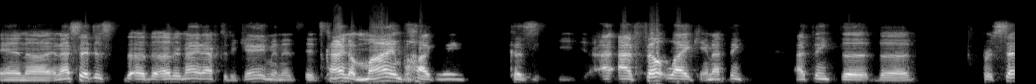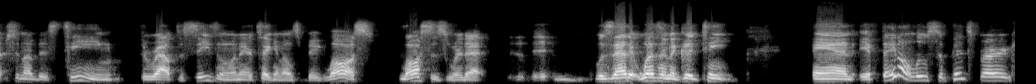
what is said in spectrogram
And uh, and I said this the, the other night after the game, and it's it's kind of mind boggling because I, I felt like, and I think I think the the perception of this team throughout the season when they were taking those big loss losses were that it, was that it wasn't a good team. And if they don't lose to Pittsburgh,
